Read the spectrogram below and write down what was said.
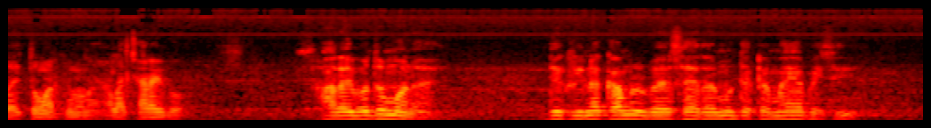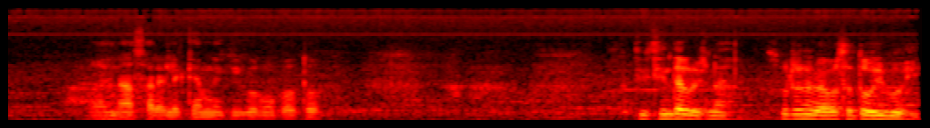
ভাই তোমার কি মনে হয় হালা ছাড়াইবো? হারাইব তো মনে হয়। দেখলি না কামরুল ভাই স্যারের মধ্যে একটা মায়া পাইছি? ভাই না ছাড়াইলে কেমনে কি করব কত তুই চিন্তা করিস না ছুটানোর ব্যবস্থা তো হইবই।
